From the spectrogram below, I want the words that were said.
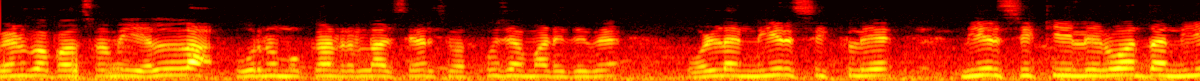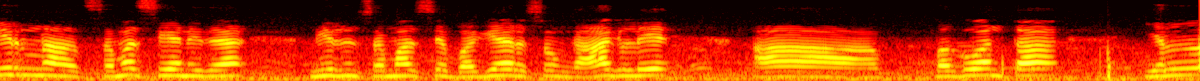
ವೇಣುಗೋಪಾಲ ಸ್ವಾಮಿ ಎಲ್ಲ ಊರಿನ ಮುಖಂಡರೆಲ್ಲ ಸೇರಿಸಿ ಇವತ್ತು ಪೂಜೆ ಮಾಡಿದ್ದೀವಿ ಒಳ್ಳೆ ನೀರು ಸಿಕ್ಕಲಿ ನೀರು ಸಿಕ್ಕಿ ಇಲ್ಲಿರುವಂಥ ನೀರಿನ ಸಮಸ್ಯೆ ಏನಿದೆ ನೀರಿನ ಸಮಸ್ಯೆ ಬಗೆಹರಿಸೋಂಗಾಗಲಿ ಆ ಭಗವಂತ ಎಲ್ಲ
